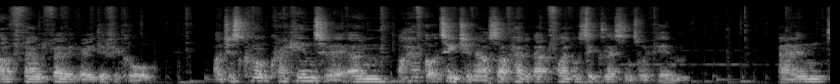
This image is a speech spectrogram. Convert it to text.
I've found very very difficult I just can't crack into it. Um, I have got a teacher now, so I've had about five or six lessons with him, and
